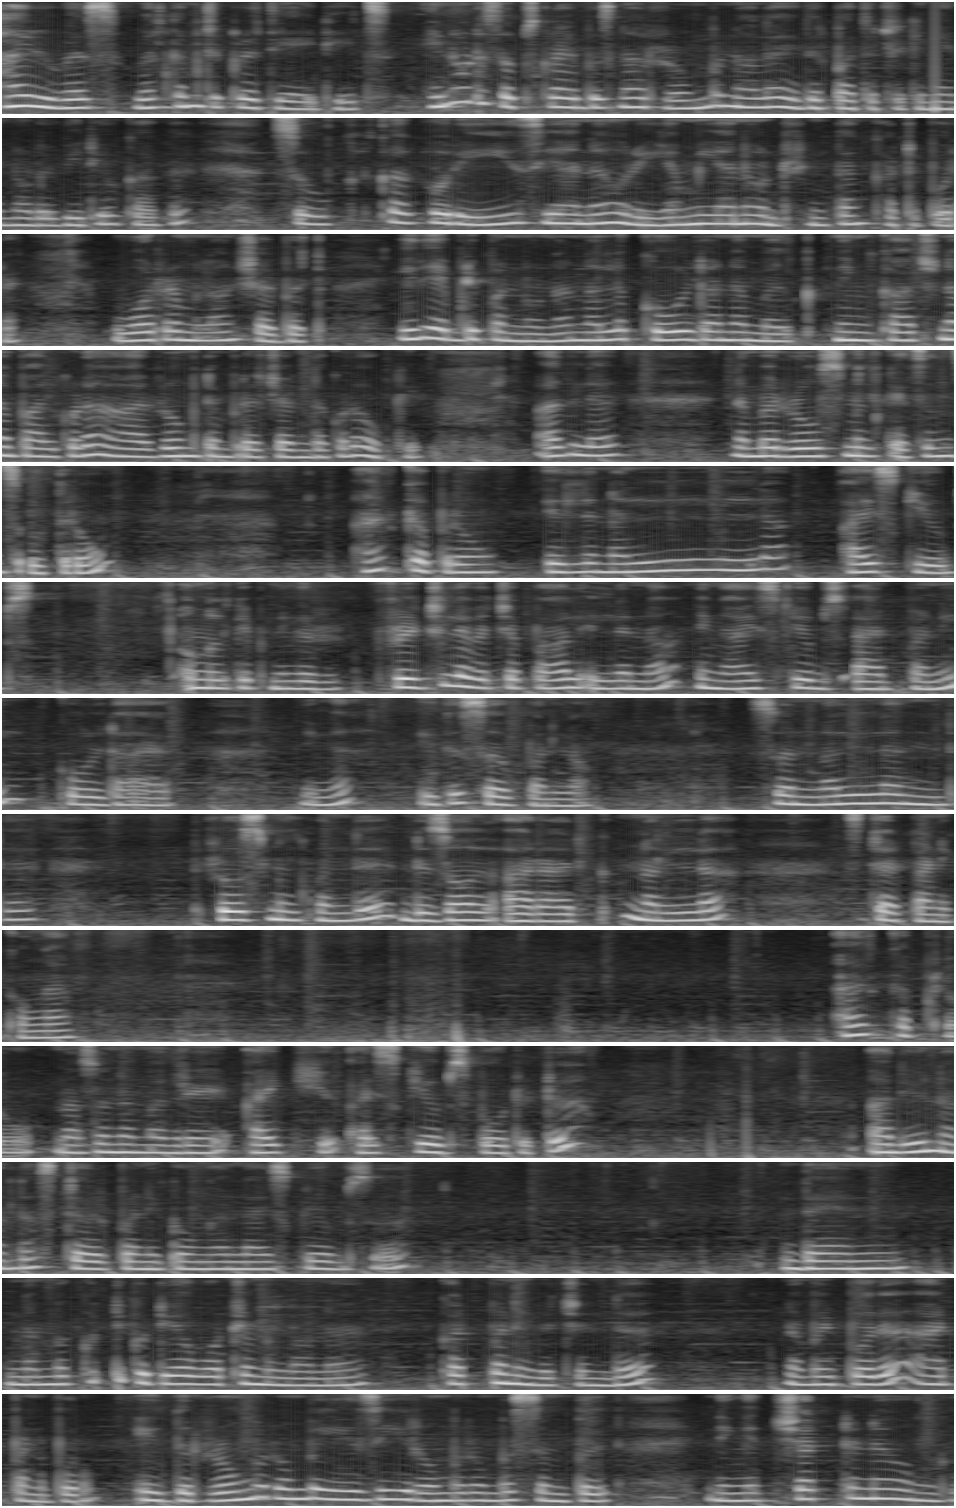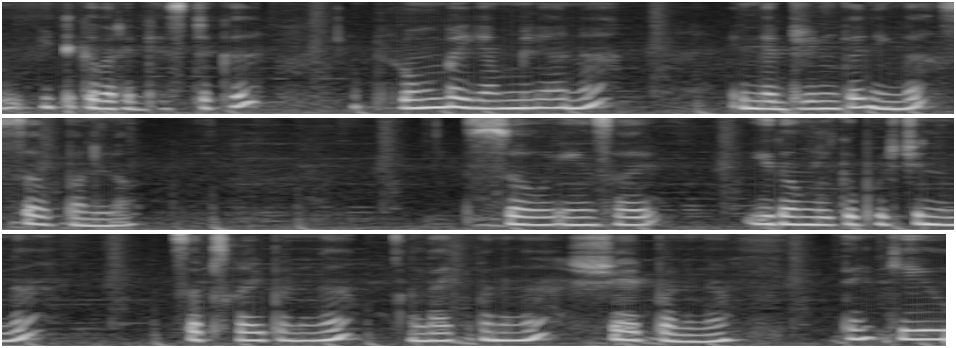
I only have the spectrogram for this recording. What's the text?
Hi viewers welcome to Kriti idiots என்னோடய சப்ஸ்கிரைபர்ஸ்னால் ரொம்ப நாளாக எதிர்பார்த்துட்ருக்கீங்க என்னோடய வீடியோக்காக. ஸோ உங்களுக்காக ஒரு ஈஸியான ஒரு எம்மியான ஒரு ட்ரிங்க் தான் காட்ட போகிறேன் வாட்டர்மெலான் ஷர்பத் இது எப்படி பண்ணணுன்னா நல்ல கோல்டான மில்க் நீங்கள் காய்ச்சின பால் கூட ரூம் டெம்பரேச்சர் இருந்தால் கூட ஓகே அதில் நம்ம ரோஸ் மில்க் எசன்ஸ் ஊற்றுறோம் அதுக்கப்புறம் இதில் நல்லா ஐஸ் க்யூப்ஸ் உங்களுக்கு இப்போ நீங்கள் ஃப்ரிட்ஜில் வச்ச பால் இல்லைன்னா நீங்கள் ஐஸ் க்யூப்ஸ் ஆட் பண்ணி கோல்டாக நீங்கள் இது சர்வ் பண்ணலாம். ஸோ நல்ல இந்த ரோஸ் மில்க் வந்து டிசால்வ் ஆற வரைக்கும் நல்லா ஸ்டர் பண்ணிக்கோங்க. அதுக்கப்புறம் நான் சொன்ன மாதிரி ஐ கியூ ஐஸ் க்யூப்ஸ் போட்டுட்டு அதையும் நல்லா ஸ்டர் பண்ணிக்கோங்க அந்த ஐஸ் க்யூப்ஸு தென் நம்ம குட்டி குட்டியாக வாட்டர் மெலோனை கட் பண்ணி வச்சுருந்து நம்ம இப்போதை ஆட் பண்ண போகிறோம் இது ரொம்ப ரொம்ப ஈஸி ரொம்ப ரொம்ப சிம்பிள் நீங்கள் சட்டுன்னு உங்கள் வீட்டுக்கு வர கெஸ்ட்டுக்கு ரொம்ப எம்மியான இந்த ட்ரிங்கை நீங்கள் சர்வ் பண்ணலாம். ஸோ ஏன் சார் இது உங்களுக்கு பிடிச்சிருந்தா சப்ஸ்கிரைப் பண்ணுங்கள் லைக் பண்ணுங்கள் ஷேர் பண்ணுங்கள் தேங்க்யூ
